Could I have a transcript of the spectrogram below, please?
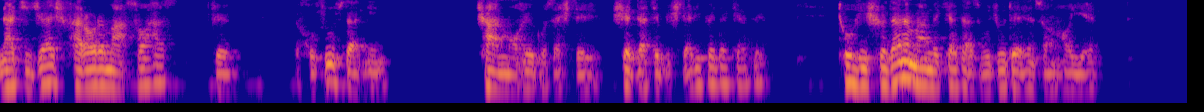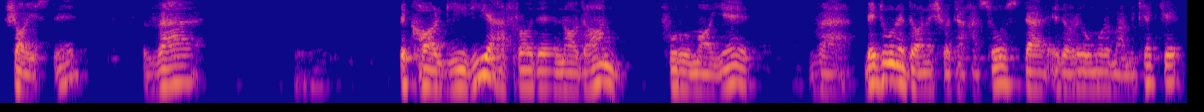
نتیجهش فرار محسا هست که خصوص در این چند ماه گذشته شدت بیشتری پیدا کرده. توهی شدن مملکت از وجود انسانهای شایسته و به کارگیری افراد نادان فرومایه و بدون دانش و تخصص در اداره امور مملکت که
